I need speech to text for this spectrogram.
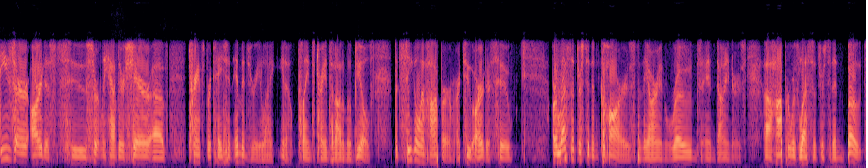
these are artists who certainly have their share of transportation imagery like, you know, planes, trains, and automobiles. But Segal and Hopper are two artists who are less interested in cars than they are in roads and diners. Uh, Hopper was less interested in boats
